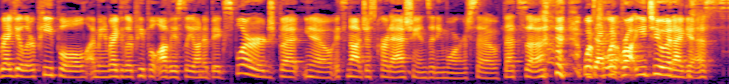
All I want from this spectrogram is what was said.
regular people. I mean, regular people obviously on a big splurge, but you know, it's not just Kardashians anymore. So that's, uh, what, what brought you to it, I guess.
